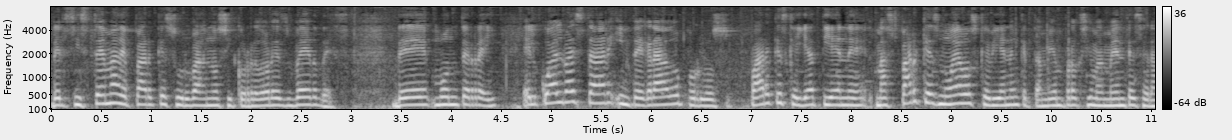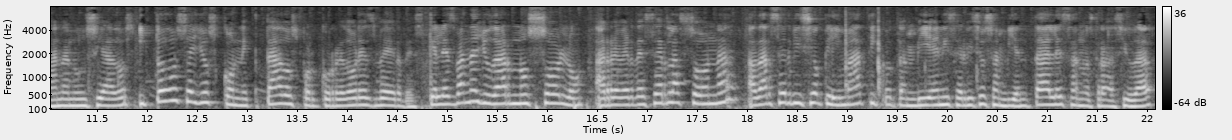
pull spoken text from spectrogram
del sistema de parques urbanos y corredores verdes de Monterrey, el cual va a estar integrado por los parques que ya tiene, más parques nuevos que vienen que también próximamente serán anunciados y todos ellos conectados por corredores verdes que les van a ayudar no solo a reverdecer la zona, a dar servicio climático también y servicios ambientales a nuestra ciudad,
